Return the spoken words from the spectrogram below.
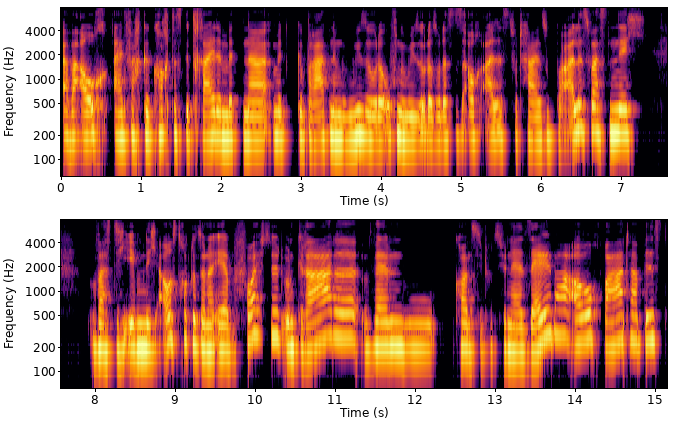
aber auch einfach gekochtes Getreide mit einer mit gebratenem Gemüse oder Ofengemüse oder so, das ist auch alles total super. Alles was nicht was dich eben nicht austrocknet, sondern eher befeuchtet. Und gerade wenn du konstitutionell selber auch Water bist,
